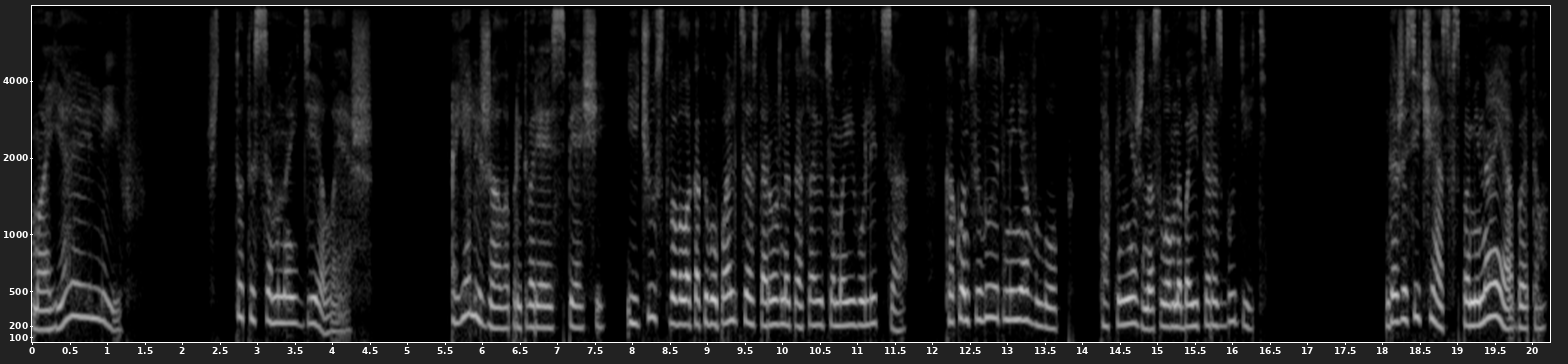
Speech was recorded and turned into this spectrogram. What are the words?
моя Элиф, что ты со мной делаешь?» А я лежала, притворяясь спящей, и чувствовала, как его пальцы осторожно касаются моего лица как он целует меня в лоб, так нежно, словно боится разбудить. Даже сейчас, вспоминая об этом,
